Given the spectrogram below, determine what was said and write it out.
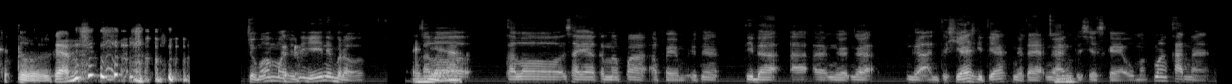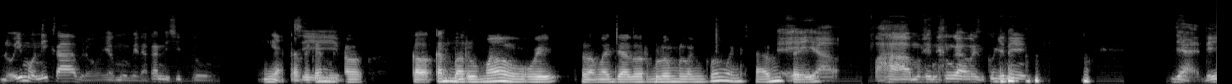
Betul kan? Cuma maksudnya gini bro, Eh, kalau ya. kalau saya kenapa apa ya maksudnya tidak uh, uh, nggak nggak antusias gitu ya, nggak kayak nggak Hmm. antusias kayak umat mah karena doi mau nikah bro, yang membedakan di situ. Iya, tapi si- kan kalau kalau kan Hmm. baru mau, wi. Selama jalur belum melengkung, yang santai. Eh, iya, paham maksudnya nggak maksudku gini. jadi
